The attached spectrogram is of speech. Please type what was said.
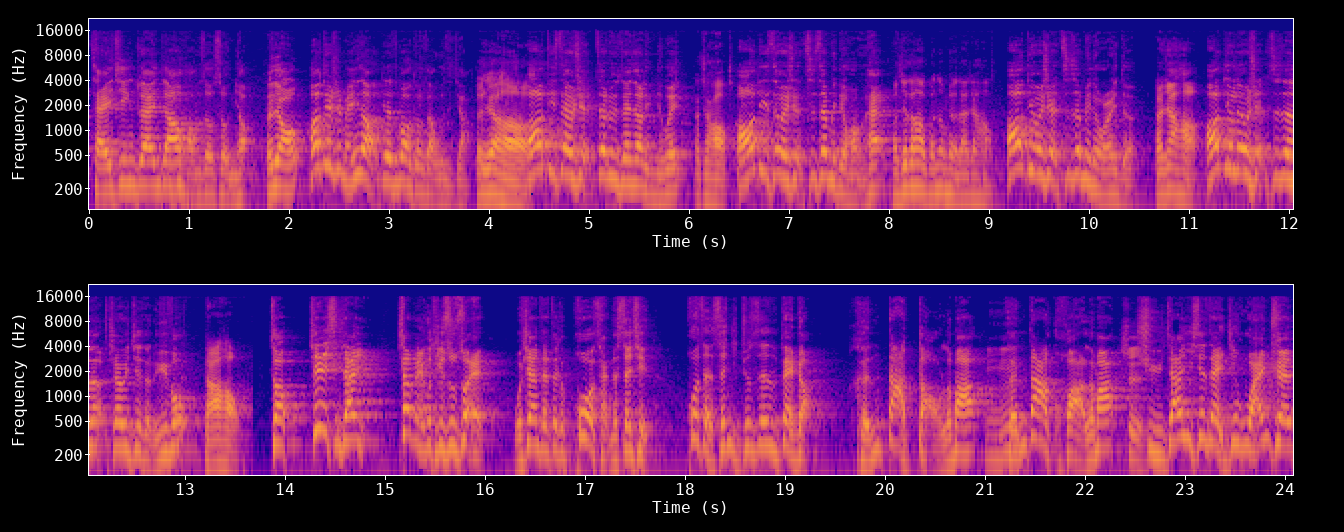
财经专家黄教授，你好，大家好。好，这是美丽岛电视报都在吴子佳，大家好。好，第三位是战略专家林廷辉，大家好。好，第四位是资深媒体黄暐瀚，好，这个好，观众朋友大家好。好，第五位是资深媒体王瑞德，大家好。好，第六位是资深的社会记者李玉峰，大家好。走，今天许家印向美国提出说，哎，我现在在这个破产的申请，破产申请就是真的代表恒大倒了吗？嗯、恒大垮了吗？是。许家印现在已经完全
